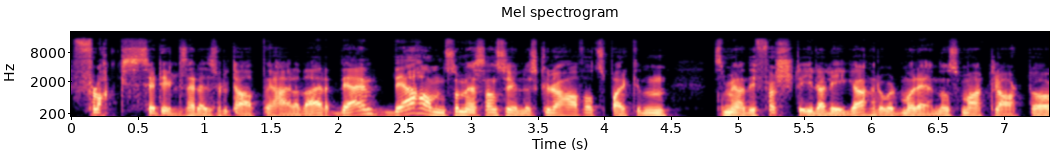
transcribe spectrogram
flakser til seg resultater her og der. Det er, det er han som mest sannsynlig skulle ha fått sparken som en av de første i La Liga, Robert Moreno, som har klart å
